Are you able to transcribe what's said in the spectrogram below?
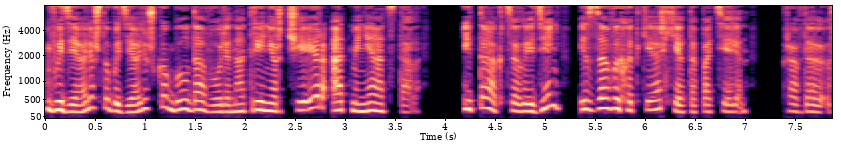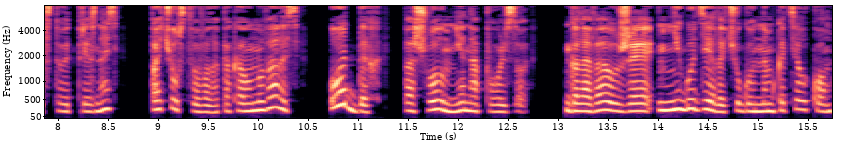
В идеале, чтобы дядюшка был доволен, а тренер Чейр от меня отстал. И так целый день из-за выходки Архета потерян. Правда, стоит признать, почувствовала, пока умывалась, отдых пошел мне на пользу. Голова уже не гудела чугунным котелком,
